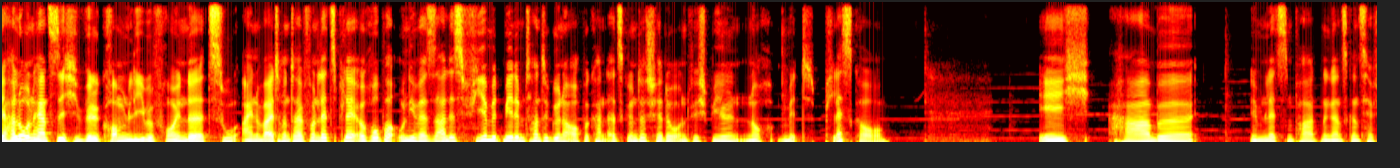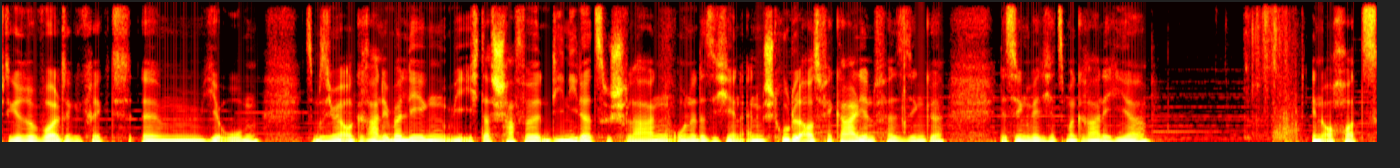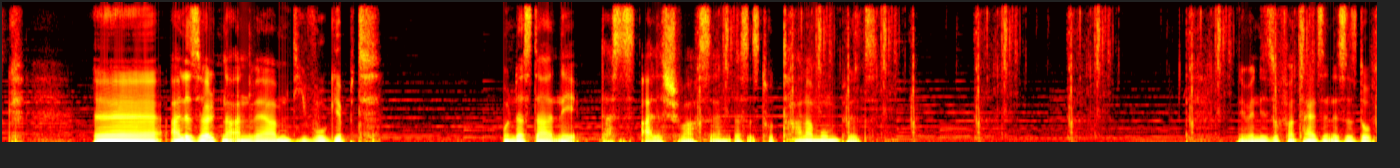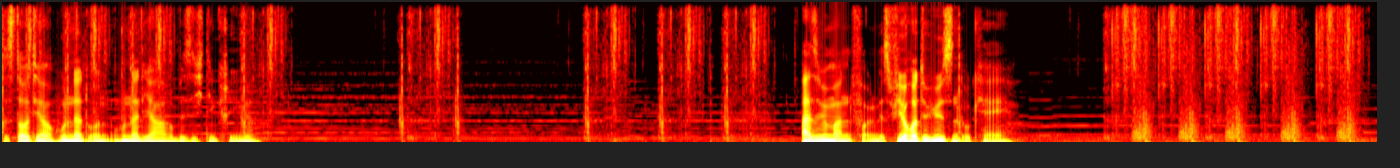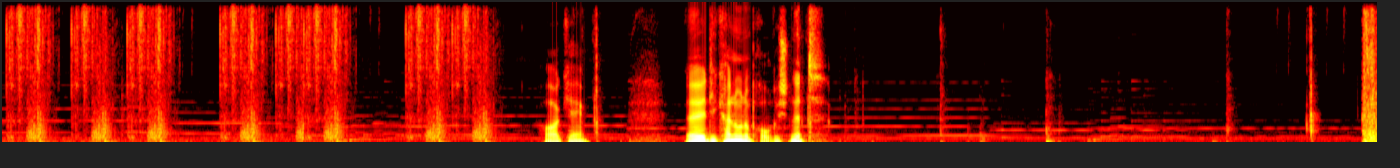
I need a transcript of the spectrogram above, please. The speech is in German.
Ja, hallo und herzlich willkommen, liebe Freunde, zu einem weiteren Teil von Let's Play Europa Universalis 4 mit mir, dem Tante Günner, auch bekannt als Günther Shadow und wir spielen noch mit Pleskau. Ich habe im letzten Part eine ganz, ganz heftige Revolte gekriegt, ähm, hier oben. Jetzt muss ich mir auch gerade überlegen, wie ich das schaffe, die niederzuschlagen, ohne dass ich hier in einem Strudel aus Fäkalien versinke. Deswegen werde ich jetzt mal gerade hier in Ochotsk äh, alle Söldner anwerben, die wo gibt. Und das da, nee, das ist alles Schwachsinn. Das ist totaler Mumpitz. Nee, wenn die so verteilt sind, ist es doof. Das dauert ja 100, und 100 Jahre, bis ich die kriege. Also wir machen folgendes. Vier Hotte Hü sind okay. Okay. Äh, die Kanone brauche ich nicht.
